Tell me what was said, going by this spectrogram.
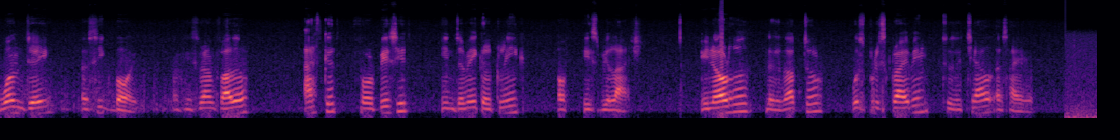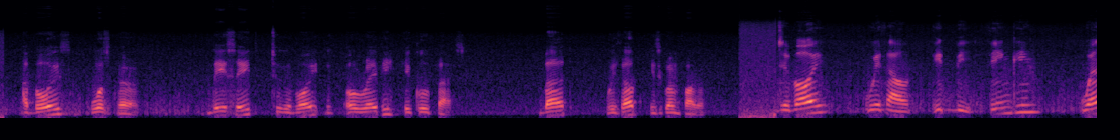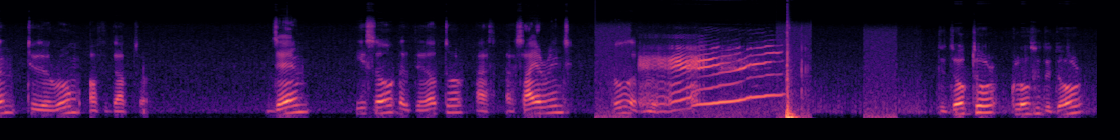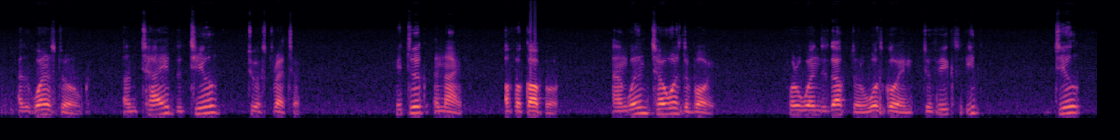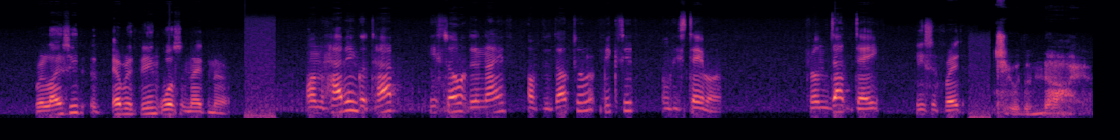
One day, a sick boy and his grandfather asked for a visit in the medical clinic of his village, in order that the doctor was prescribing to the child a siren. A voice was heard. They said to the boy that already he could pass, but without his grandfather. The boy, without it be thinking, went to the room of the doctor. Then he saw that the doctor had a syringe full of fluid. The doctor closed the door at one stroke and tied the child to a stretcher. He took a knife of a copper and went towards the boy, for when the doctor was going to fix it, Jill realized that everything was a nightmare. I'm having a up, he saw the knife of the doctor fixed on his table. From that day, He's afraid To the knife.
